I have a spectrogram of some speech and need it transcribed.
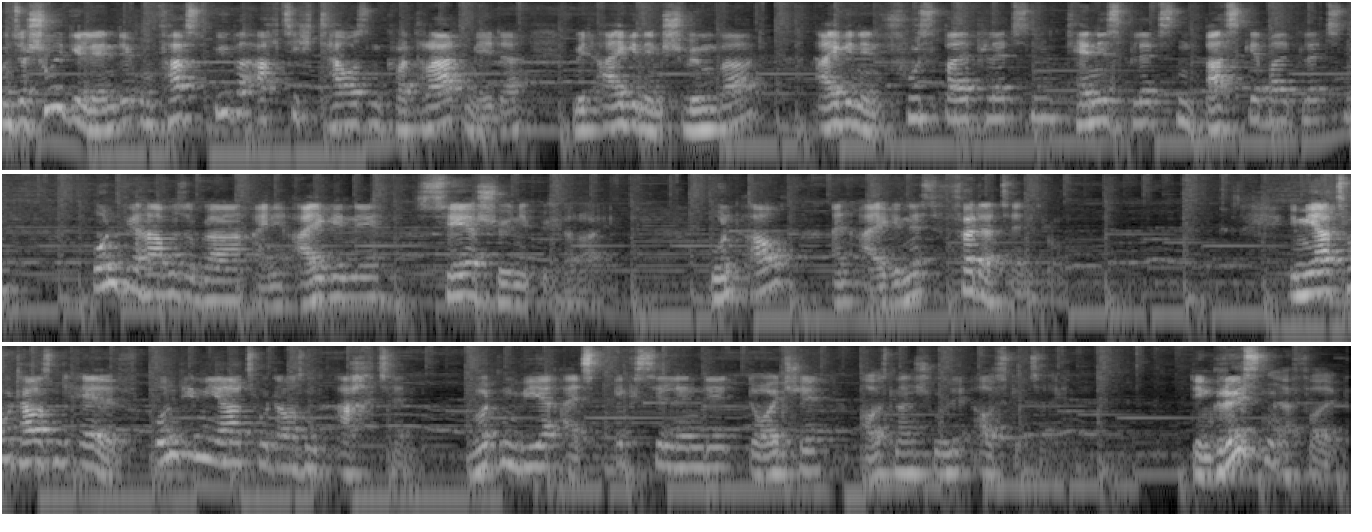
Unser Schulgelände umfasst über 80.000 Quadratmeter mit eigenem Schwimmbad, eigenen Fußballplätzen, Tennisplätzen, Basketballplätzen und wir haben sogar eine eigene, sehr schöne Bücherei und auch ein eigenes Förderzentrum. Im Jahr 2011 und im Jahr 2018 wurden wir als exzellente deutsche Auslandsschule ausgezeichnet. Den größten Erfolg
